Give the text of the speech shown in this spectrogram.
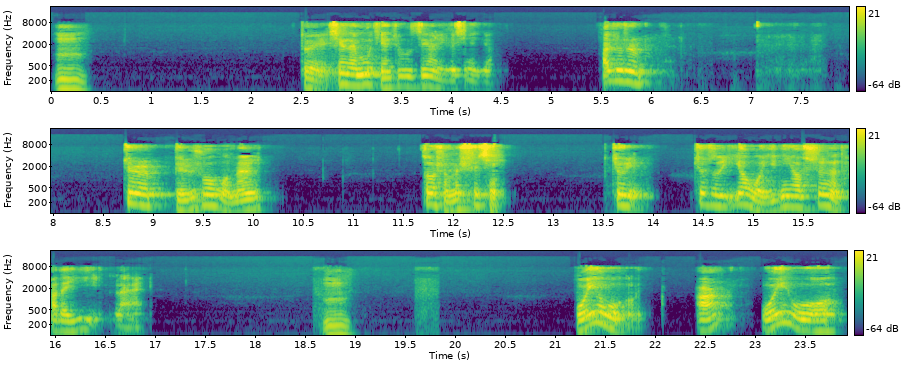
嗯。对，现在目前就是这样一个现象，他就是，就是比如说我们做什么事情，就就是要我一定要顺着他的意来，嗯，我有我，而我有我，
